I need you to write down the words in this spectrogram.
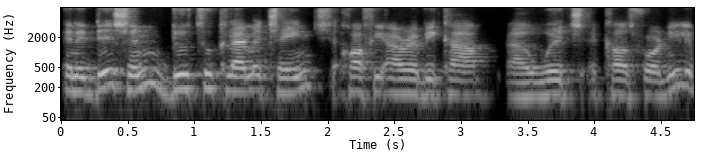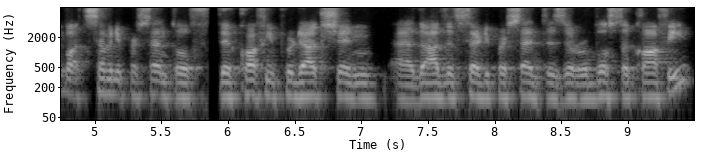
In addition, due to climate change, coffee Arabica, uh, which accounts for nearly about 70% of the coffee production, uh, the other 30% is a Robusta coffee,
